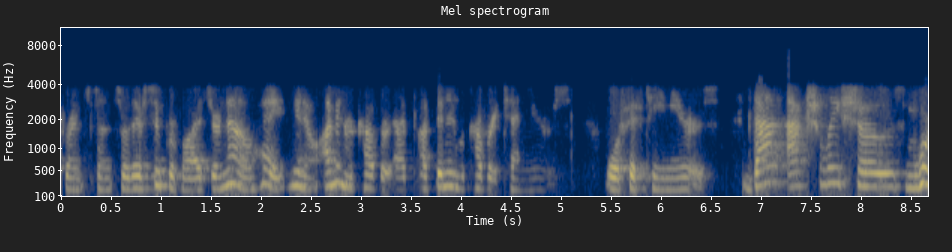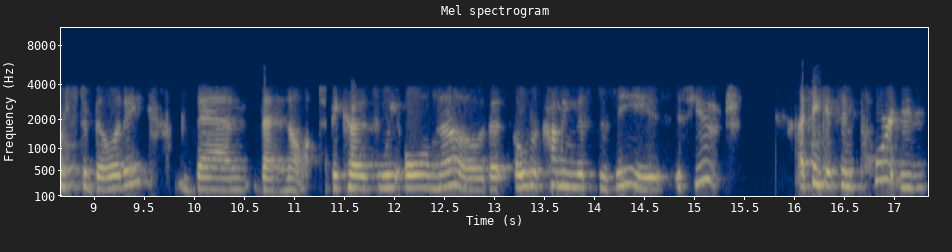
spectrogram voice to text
for instance, or their supervisor know, hey, you know, I'm in recovery. I've, I've been in recovery 10 years or 15 years. That actually shows more stability than than not, because we all know that overcoming this disease is huge. I think it's important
